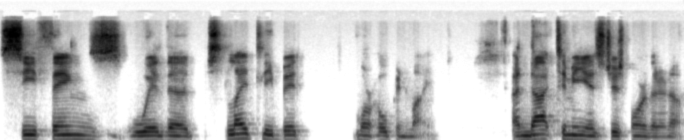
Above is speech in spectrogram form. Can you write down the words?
see things with a slightly bit more open mind. And that to me is just more than enough.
